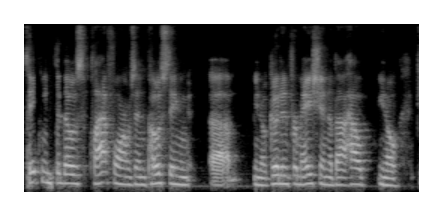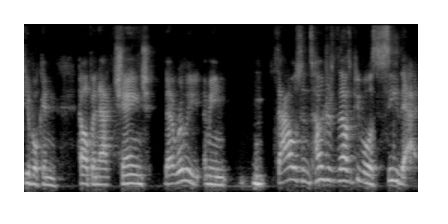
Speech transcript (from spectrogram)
taking to those platforms and posting um, you know good information about how you know people can help enact change that really i mean thousands hundreds of thousands of people will see that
